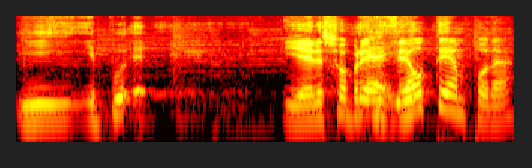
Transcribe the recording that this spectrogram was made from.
E. E, e ele sobreviver é, ao tempo, né?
